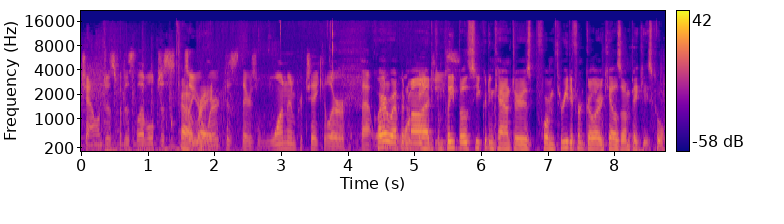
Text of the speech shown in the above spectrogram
challenges for this level, just so Oh, you're right. aware, because there's one in particular that Acquire one, weapon War mod, Pinkies. complete both secret encounters, perform three different glory kills on Pinkies. Cool.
